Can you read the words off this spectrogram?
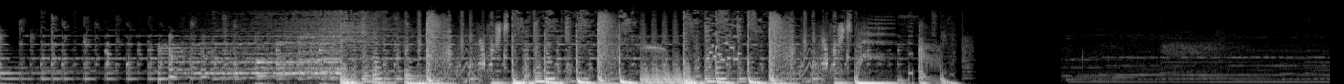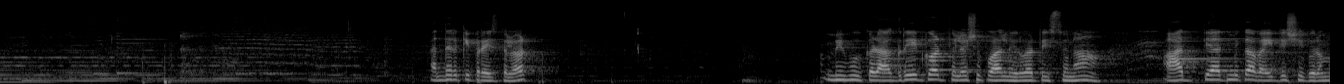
అందరికీ ప్రైజ్ లాడ్ మేము ఇక్కడ గ్రేట్ గాడ్ ఫెలోషిప్ వాళ్ళు నిర్వర్తిస్తున్న ఆధ్యాత్మిక వైద్య శిబిరం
